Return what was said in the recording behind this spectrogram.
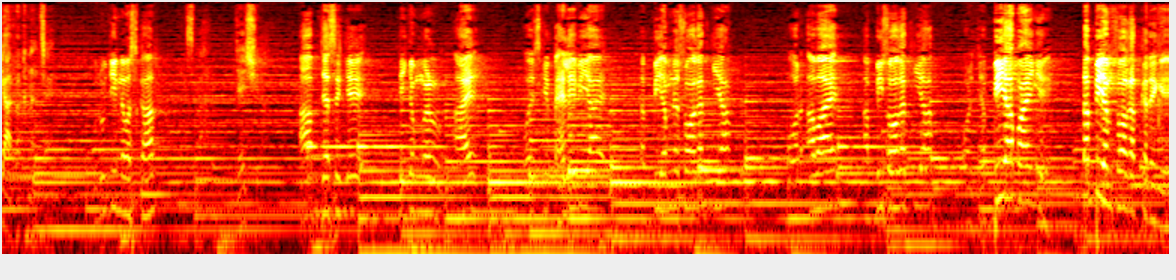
क्या रखना चाहेंगे गुरु जी नमस्कार। जय श्री आप जैसे कि टीकमगढ़ आए वो इसके पहले भी आए तब भी हमने स्वागत किया और अब आए अब भी स्वागत किया और जब भी आप आएँगे तब भी हम स्वागत करेंगे।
